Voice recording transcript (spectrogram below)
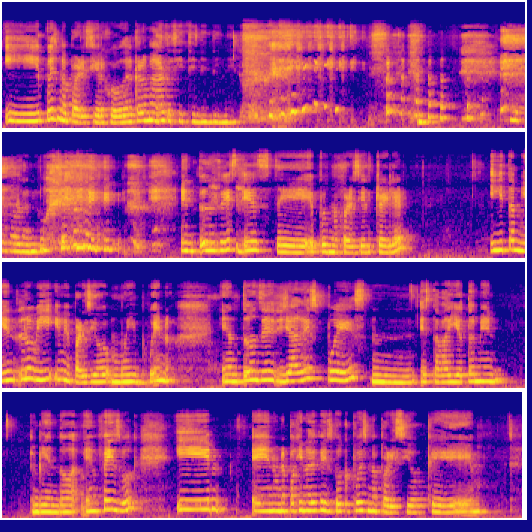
y pues me apareció el juego del calamar. que sí tienen dinero. ahora no. Entonces, este, pues me apareció el trailer y también lo vi y me pareció muy bueno. Entonces ya después mm, estaba yo también viendo en Facebook y en una página de Facebook pues me apareció que,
